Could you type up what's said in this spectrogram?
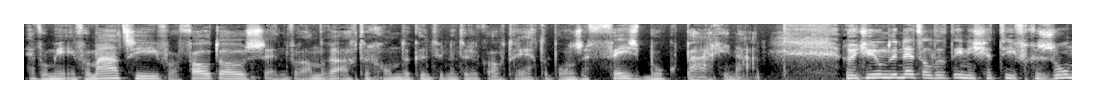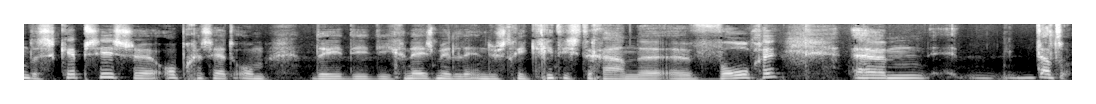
En voor meer informatie, voor foto's en voor andere achtergronden... kunt u natuurlijk ook terecht op onze Facebookpagina. Ruud, je noemde net al het initiatief Gezonde Skepsis... Uh, opgezet om die, die, die geneesmiddelenindustrie kritisch te gaan uh, volgen. Um, dat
